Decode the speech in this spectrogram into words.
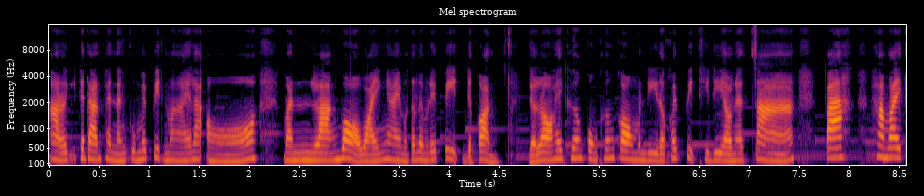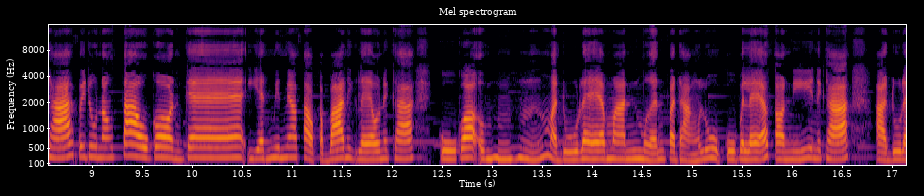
อ้าวแล้วอีกระดานแผ่นนั้นกูไม่ปิดไม้ละอ๋อ มันล้างบ่อไว้ไงมันก็เลยไม่ได้ปิดเดี๋ยวก่อนเดี๋ยวรอให้เครื่องกงเครื่องกองมันดีแล้วค่อยปิดทีเดียวนะจ๊ะปะทำอะไรคะ ไปดูน้องเต่าก่อนแกเอียนมินแมวเต่ากลับบ้านอีกแล้วนะคะ กูก็อืมมาดูแลมันเหมือนประดังลูกกูไปแล้วตอนนี้นะคะอ่าดูแล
